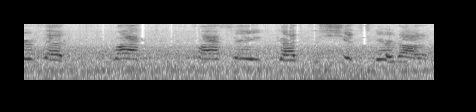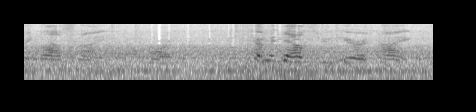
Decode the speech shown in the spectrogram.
Wonder if that black Class A got the shit scared out of him last night, coming down through here at night.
